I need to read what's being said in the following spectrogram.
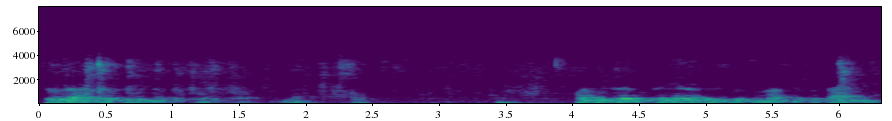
Що зараз працює, то що? От вже кар'єри прийшли, 17 питання.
